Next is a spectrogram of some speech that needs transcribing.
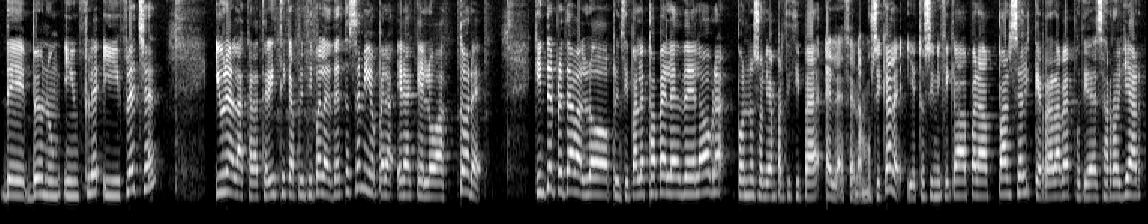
de Burnham y Fletcher. Y una de las características principales de esta semiópera era que los actores interpretaban los principales papeles de la obra, pues no solían participar en las escenas musicales. Y esto significaba para Parcel que rara vez podía desarrollar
